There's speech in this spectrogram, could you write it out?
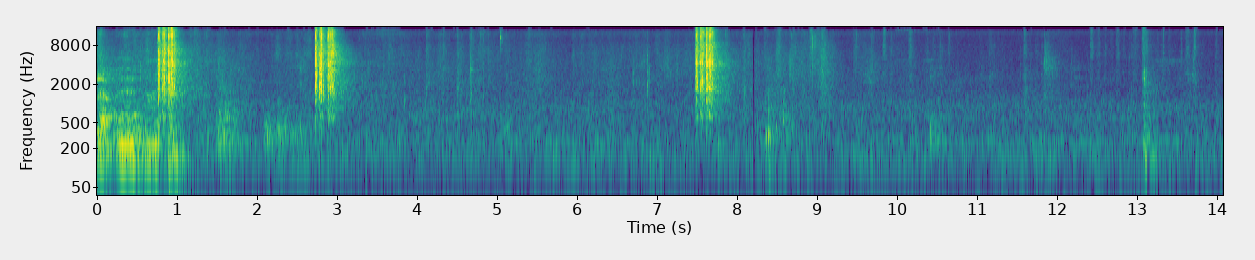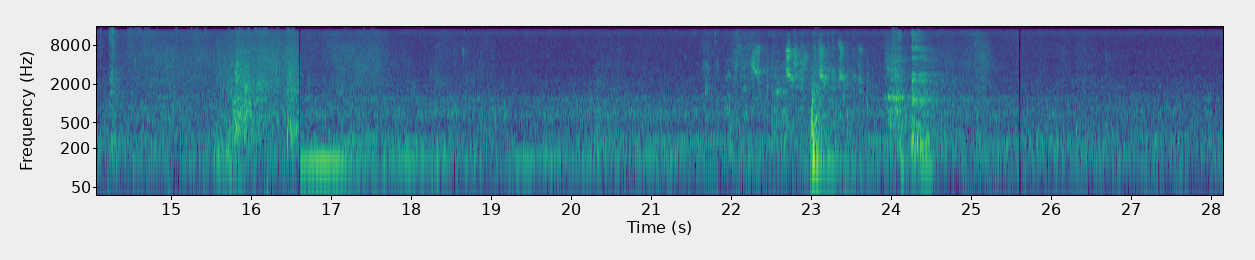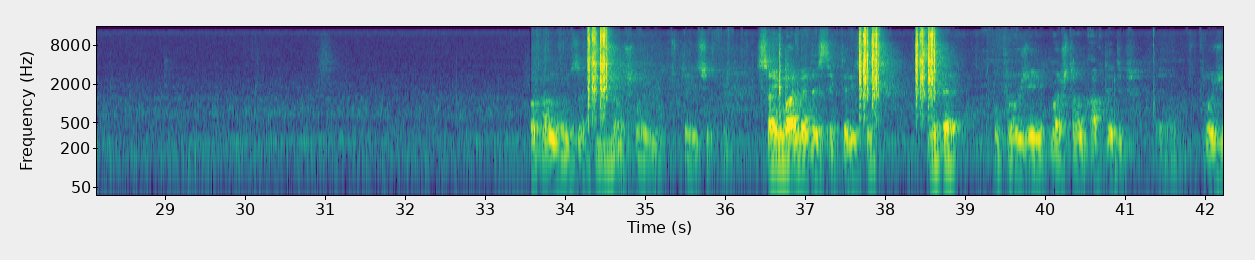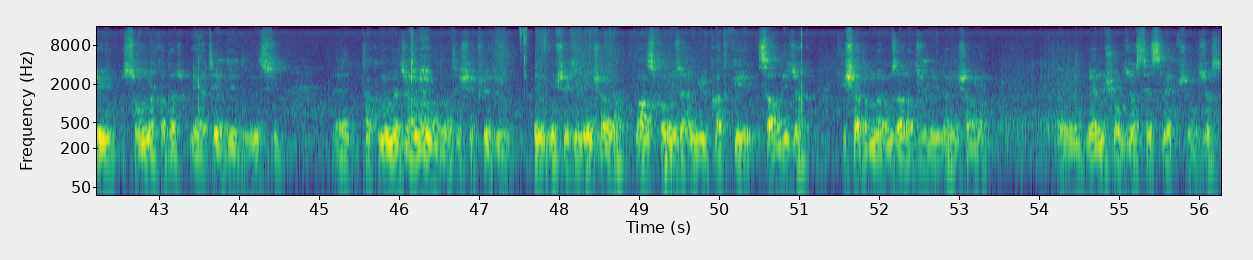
Não. É. é. Bakanlığımıza çalışma yürüttükleri için, Sayın Valime destekleri için size de bu projeyi baştan akledip e, projeyi sonuna kadar niyete elde edildiğiniz için e, takımın ve camianın adına teşekkür ediyorum. Uygun şekilde inşallah Van Spor'umuza en büyük katkıyı sağlayacak iş adamlarımız aracılığıyla inşallah e, vermiş olacağız, teslim etmiş olacağız.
